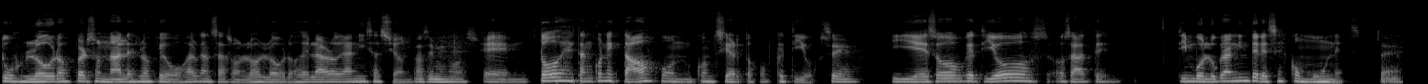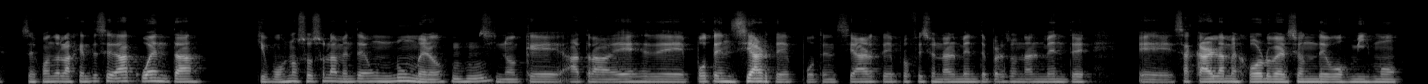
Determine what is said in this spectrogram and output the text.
tus logros personales los que vos alcanzás, son los logros de la organización. Así mismo es. eh, todos están conectados con, con ciertos objetivos. Sí. Y esos objetivos, o sea, te, te involucran intereses comunes. Sí. Entonces, cuando la gente se da cuenta que vos no sos solamente un número, sino que a través de potenciarte, potenciarte profesionalmente, personalmente, eh, sacar la mejor versión de vos mismo,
